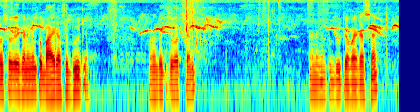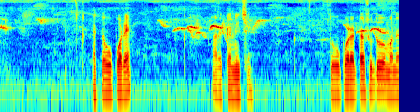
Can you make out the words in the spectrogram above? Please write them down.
দর্শক, এখানে কিন্তু বাইরে আছে দুইটা। আপনারা দেখতে পাচ্ছেন। এখানে কিন্তু দুইটা বাইরে আছে। একটা উপরে আর একটা নিচে। তো উপরেরটা শুধু মানে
